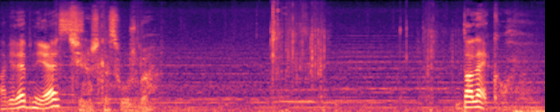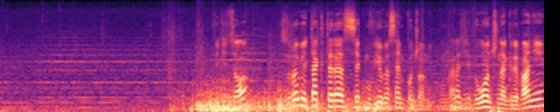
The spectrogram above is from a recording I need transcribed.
A Wielebny jest Ciężka służba. daleko. Wiecie co? Zrobię tak teraz, jak mówiłem na samym początku. Na razie wyłączę nagrywanie.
